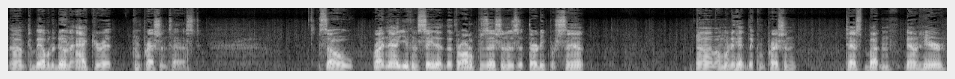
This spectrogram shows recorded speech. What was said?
um, to be able to do an accurate compression test. So right now you can see that the throttle position is at 30%. Um, I'm going to hit the compression test button down here.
